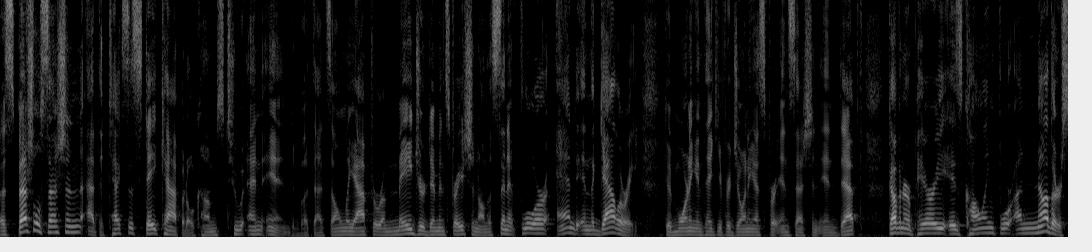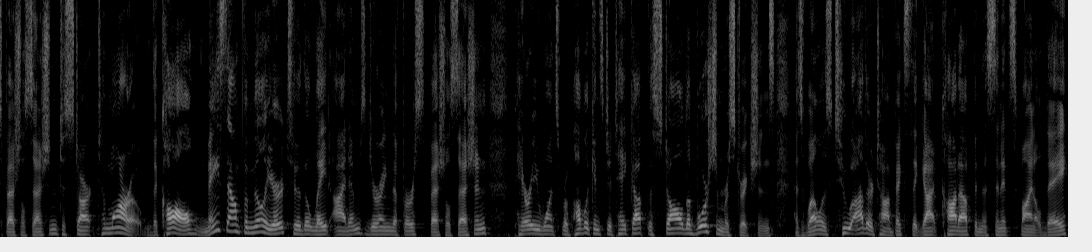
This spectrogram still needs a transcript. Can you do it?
A special session at the Texas State Capitol comes to an end, but that's only after a major demonstration on the Senate floor and in the gallery. Good morning and thank you for joining us for In Session In Depth. Governor Perry is calling for another special session to start tomorrow. The call may sound familiar to the late items during the first special session. Perry wants Republicans to take up the stalled abortion restrictions, as well as two other topics that got caught up in the Senate's final day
